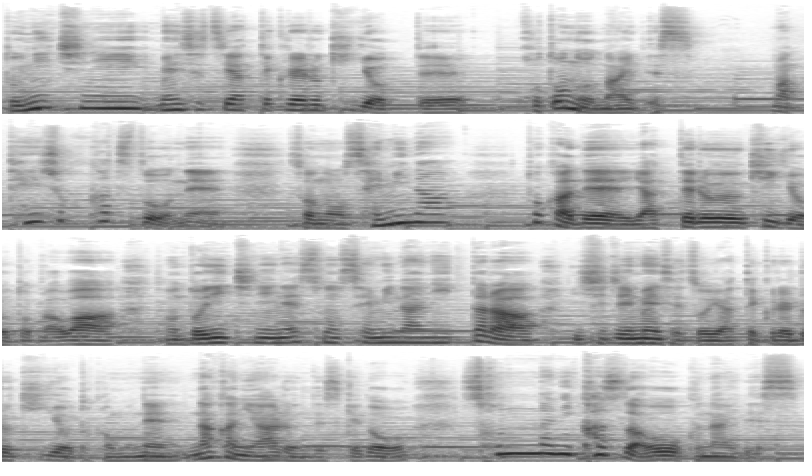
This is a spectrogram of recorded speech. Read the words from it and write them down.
土日に面接やってくれる企業ってほとんどないです。まあ、転職活動をねそのセミナーとかでやってる企業とかはその土日にねそのセミナーに行ったら一時面接をやってくれる企業とかもね中にあるんですけどそんなに数は多くないです。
